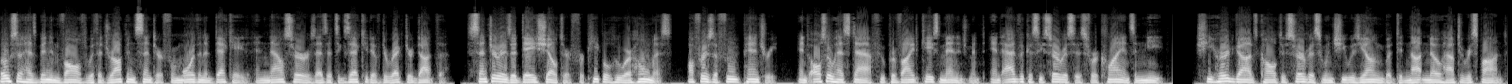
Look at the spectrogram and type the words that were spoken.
OSA has been involved with a drop-in center for more than a decade and now serves as its executive director. The center is a day shelter for people who are homeless, offers a food pantry, and also has staff who provide case management and advocacy services for clients in need. She heard God's call to service when she was young but did not know how to respond.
